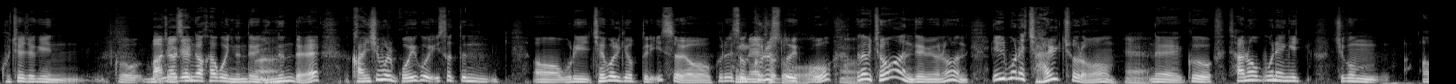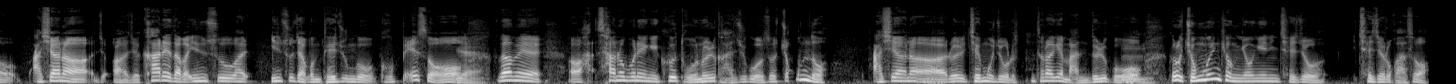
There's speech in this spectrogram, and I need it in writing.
구체적인 그 만약에 생각하고 있는데 아. 있는데 관심을 보이고 있었던 어 우리 재벌 기업들이 있어요. 그래서 국내에서도. 그럴 수도 있고 어. 그다음에 정안 되면은 일본의 잘처럼 예. 네그 산업은행이 지금 어 아시아나 아저 칼에다가 인수 인수 자금 대준 거 그거 빼서 예. 그다음에 어 산업은행이 그 돈을 가지고서 조금 더 아시아나를 재무적으로 튼튼하게 만들고 음. 그리고 전문 경영인 체조 체제로 가서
